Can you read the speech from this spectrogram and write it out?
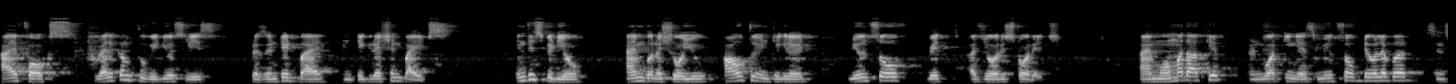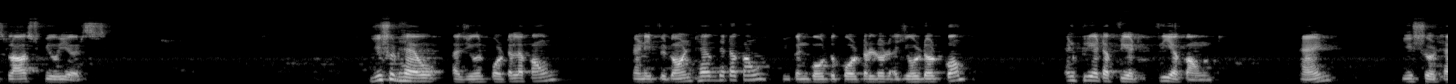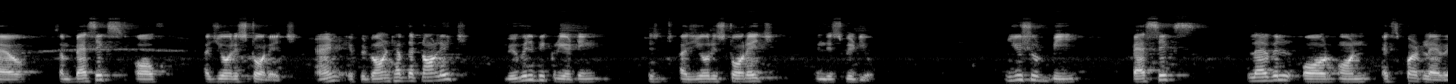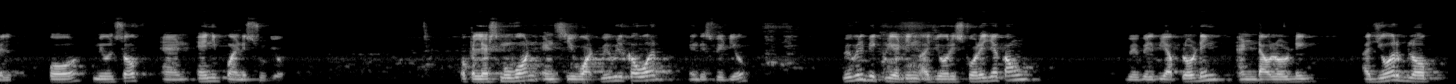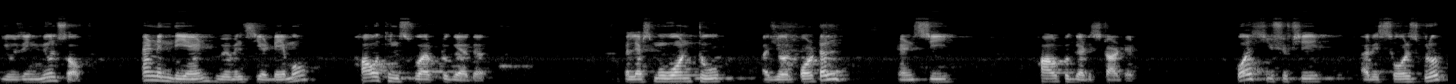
Hi folks, welcome to video series presented by Integration Bytes. In this video, I'm going to show you how to integrate MuleSoft with Azure Storage. I'm Muhammad Aqib and working as MuleSoft developer since last few years. You should have Azure portal account and if you don't have that account, you can go to portal.azure.com and create a free, free account and you should have some basics of Azure storage. And if you don't have that knowledge we will be creating Azure storage in this video. You should be basics level or on expert level for MuleSoft and Anypoint Studio. Okay let's move on and see what we will cover in this video. We will be creating Azure storage account. We will be uploading and downloading Azure blob using MuleSoft and in the end we will see a demo how things work together. Okay, let's move on to azure portal and see how to get started. First you should see a resource group.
